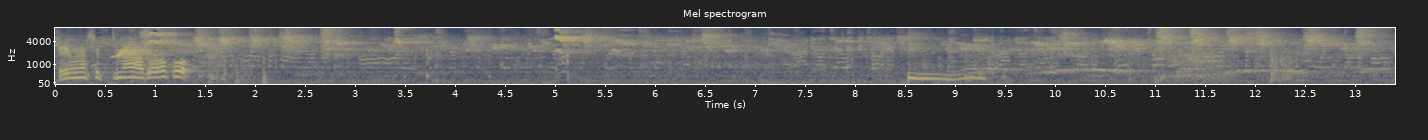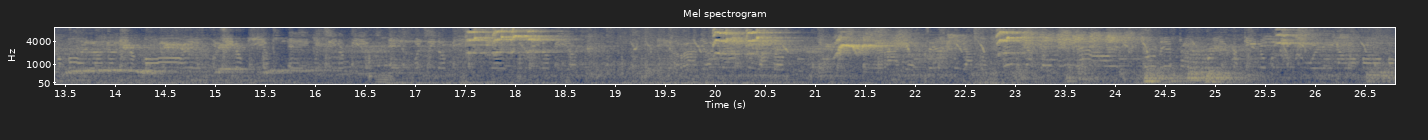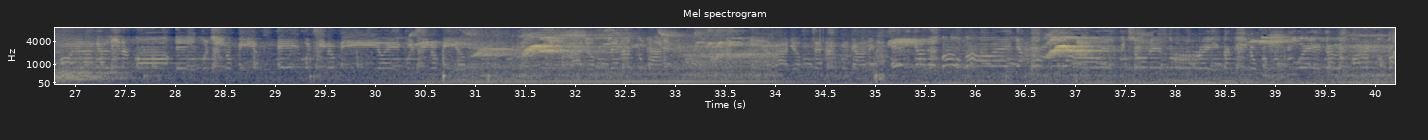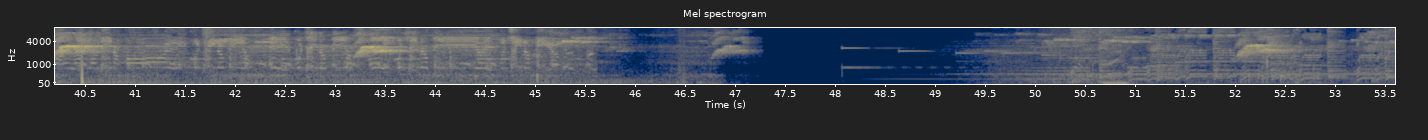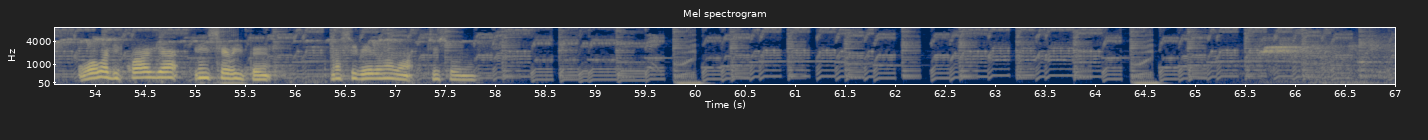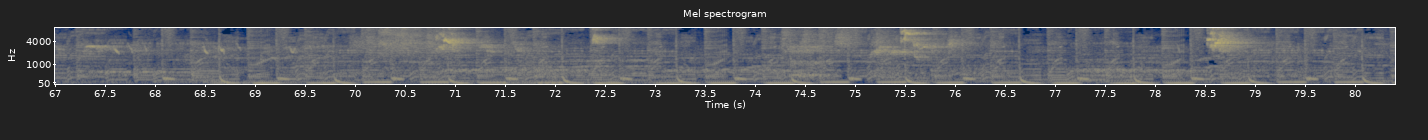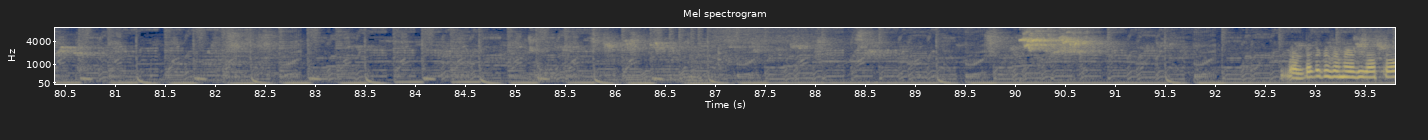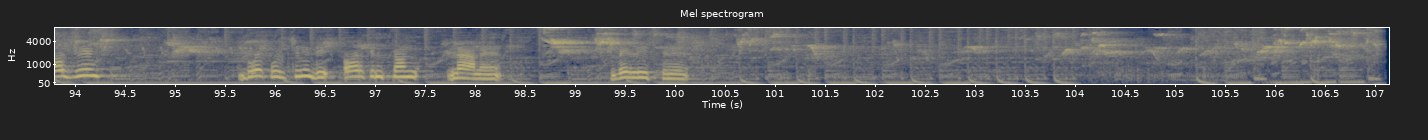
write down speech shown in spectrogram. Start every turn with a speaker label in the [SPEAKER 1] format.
[SPEAKER 1] e una settimana dopo uova di quaglia inserite. Non si vedono ma ci sono guardate cosa mi è arrivato oggi. Due pulcini di Orpington Nane. Bellissimi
